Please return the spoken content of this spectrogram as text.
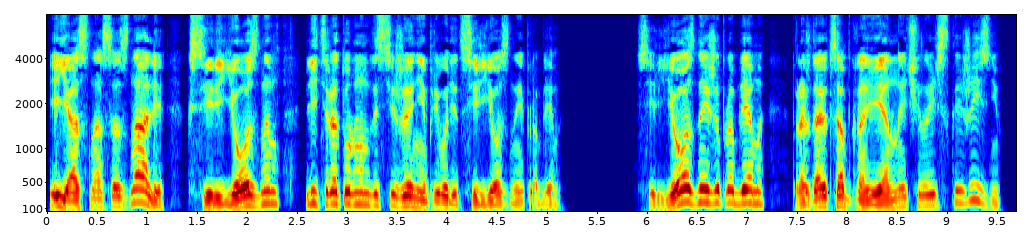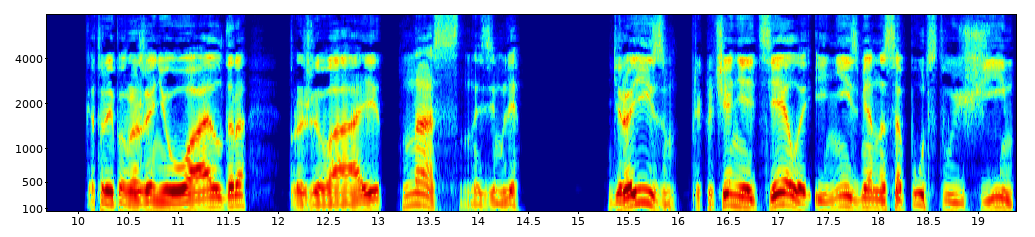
и ясно осознали, к серьезным литературным достижениям приводят серьезные проблемы. Серьезные же проблемы порождаются обыкновенной человеческой жизнью, которая, по выражению Уайлдера, проживает нас на земле. Героизм, приключения тела и неизменно сопутствующий им,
